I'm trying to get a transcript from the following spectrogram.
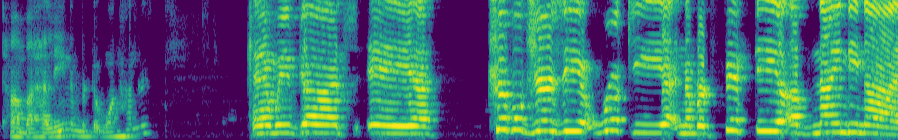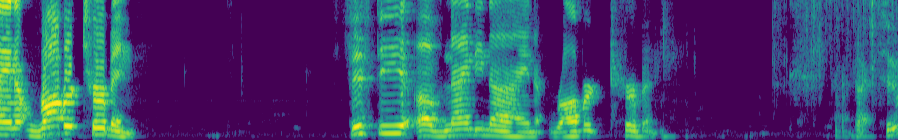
Tamba Bahali, number to 100. And we've got a uh, triple jersey rookie, numbered 50 of 99, Robert Turbin. 50 of 99, Robert Turbin. Back to.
